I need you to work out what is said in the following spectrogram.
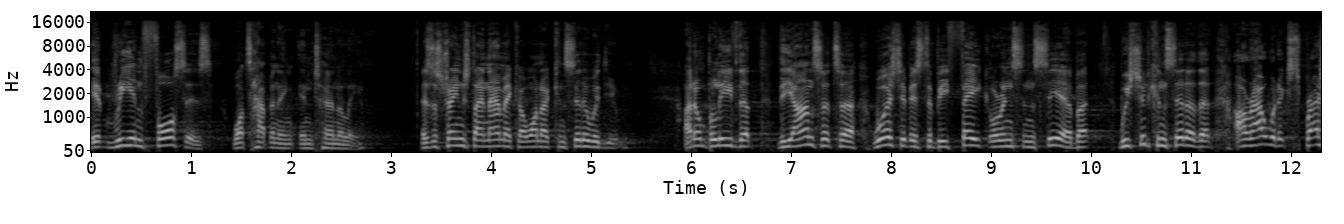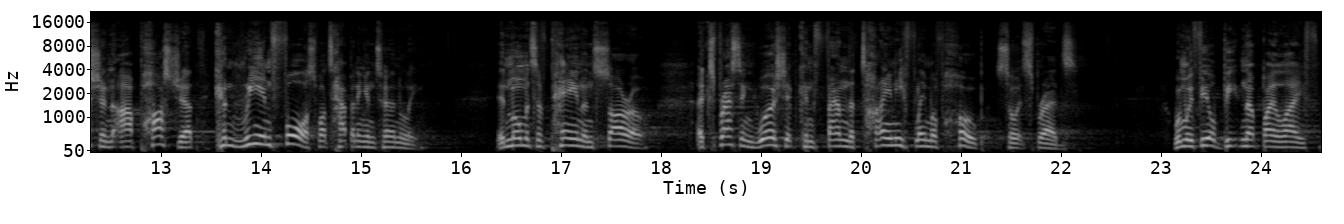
it reinforces what's happening internally. There's a strange dynamic I want to consider with you. I don't believe that the answer to worship is to be fake or insincere, but we should consider that our outward expression, our posture, can reinforce what's happening internally. In moments of pain and sorrow, expressing worship can fan the tiny flame of hope so it spreads. When we feel beaten up by life,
